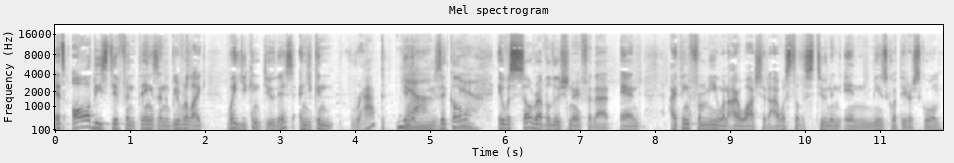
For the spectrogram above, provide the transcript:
it's all these different things and we were like wait you can do this and you can rap in a musical Yeah. it was so revolutionary for that and I think for me when I watched it I was still a student in musical theater school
